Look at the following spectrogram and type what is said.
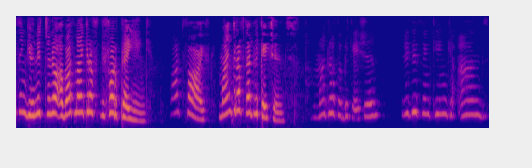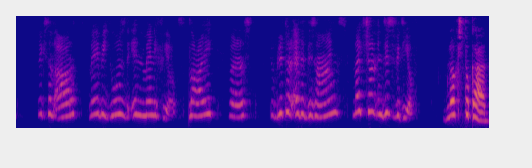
Everything you need to know about Minecraft before playing. Part 5 Minecraft Applications. Minecraft application, 3D thinking and pixel art may be used in many fields, like first, computer aided designs, like shown in this video. Blocks to CAD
